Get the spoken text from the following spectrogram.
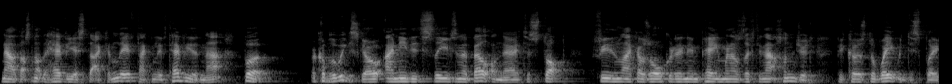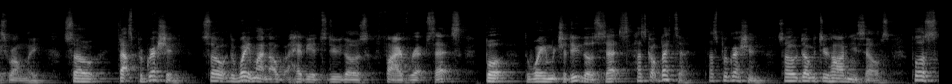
Now that's not the heaviest that I can lift, I can lift heavier than that, but a couple of weeks ago I needed sleeves and a belt on there to stop feeling like I was awkward and in pain when I was lifting that 100 because the weight would displace wrongly. So that's progression. So the weight might not got heavier to do those five rep sets, but the way in which I do those sets has got better. That's progression. So don't be too hard on yourselves. Plus,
